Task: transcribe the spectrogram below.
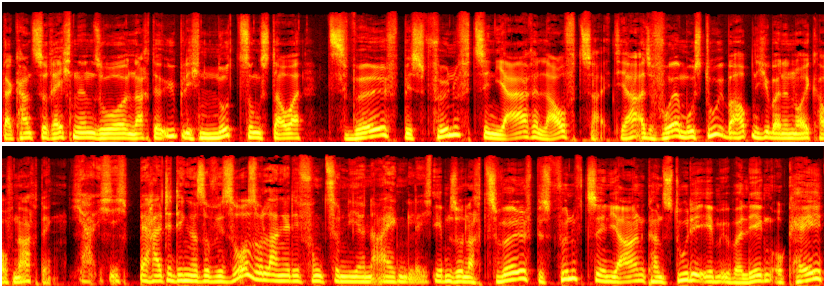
da kannst du rechnen, so nach der üblichen Nutzungsdauer 12 bis 15 Jahre Laufzeit. Ja, also vorher musst du überhaupt nicht über einen Neukauf nachdenken. Ja, ich, ich behalte Dinge sowieso, solange die funktionieren eigentlich. Ebenso nach 12 bis 15 Jahren kannst du dir eben überlegen, okay,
